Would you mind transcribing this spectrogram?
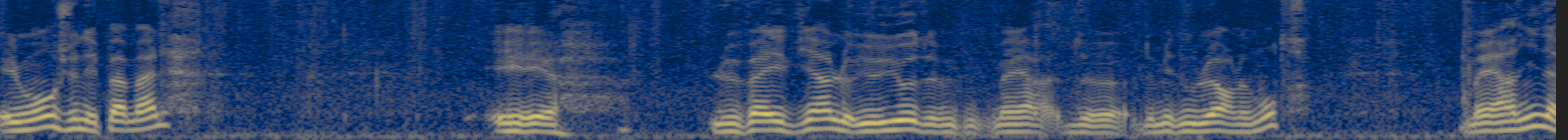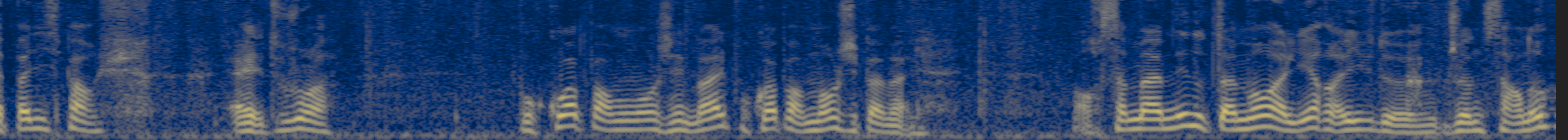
et le moment où je n'ai pas mal, et le va-et-vient, le yo-yo de, de, mes douleurs le montre, ma hernie n'a pas disparu. Elle est toujours là. Pourquoi par moment j'ai mal, pourquoi par moment j'ai pas mal? Alors ça m'a amené notamment à lire un livre de John Sarno,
